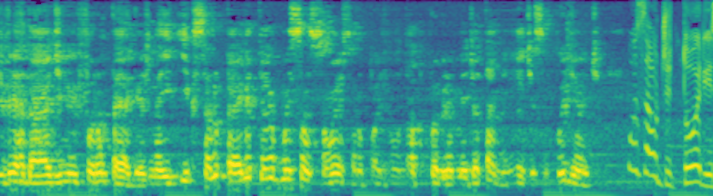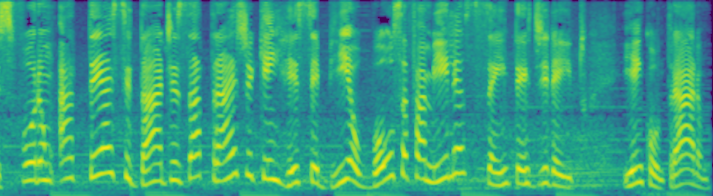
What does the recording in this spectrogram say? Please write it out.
de verdade foram pegas. Né? E, e sendo pega tem algumas sanções, você não pode voltar para o programa imediatamente, assim por diante. Os auditores foram até as cidades atrás de quem recebia o Bolsa Família sem ter direito e encontraram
